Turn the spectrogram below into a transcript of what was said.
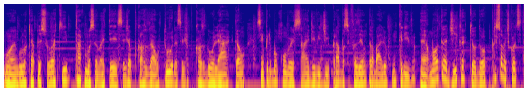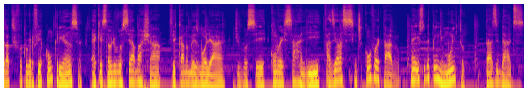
um ângulo que a pessoa que tá com você vai ter, seja por causa da altura, seja por causa do olhar. Então, sempre bom conversar e dividir para você fazer um trabalho incrível. É, uma outra dica que eu dou, principalmente quando se trata de fotografia com criança, é a questão de você abaixar, ficar no mesmo olhar, de você conversar ali, fazer ela se sentir confortável. Né? Isso depende muito das idades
